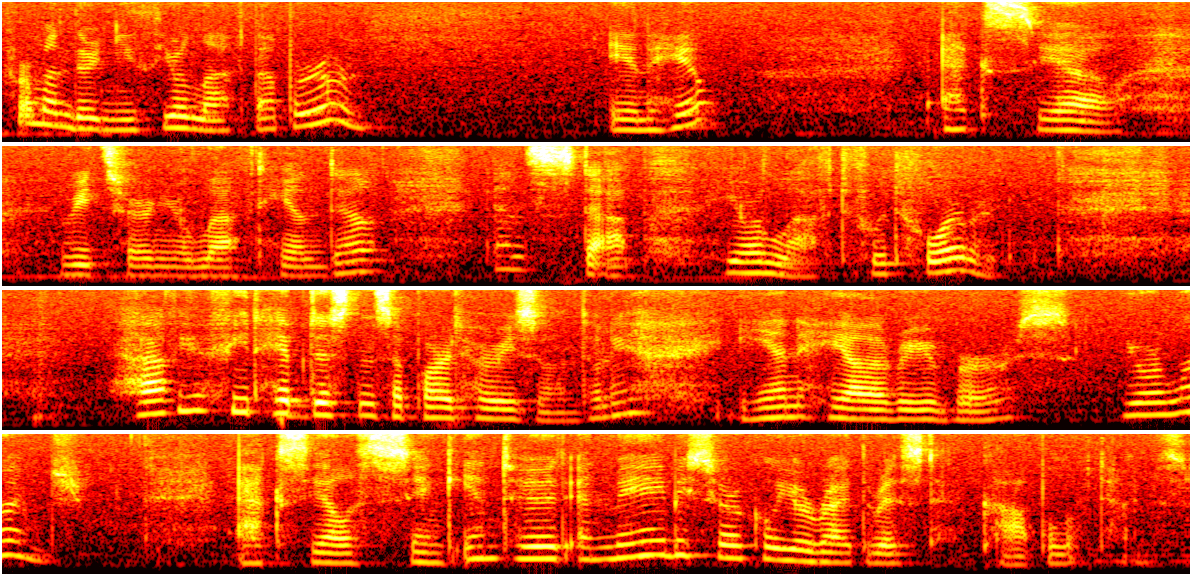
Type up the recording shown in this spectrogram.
from underneath your left upper arm. Inhale. Exhale. Return your left hand down and step your left foot forward. Have your feet hip distance apart horizontally. Inhale, reverse your lunge. Exhale, sink into it and maybe circle your right wrist a couple of times.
